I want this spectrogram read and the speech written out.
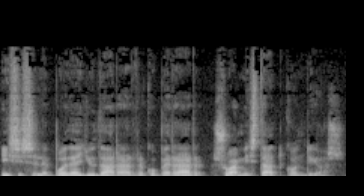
y si se le puede ayudar a recuperar su amistad con Dios.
